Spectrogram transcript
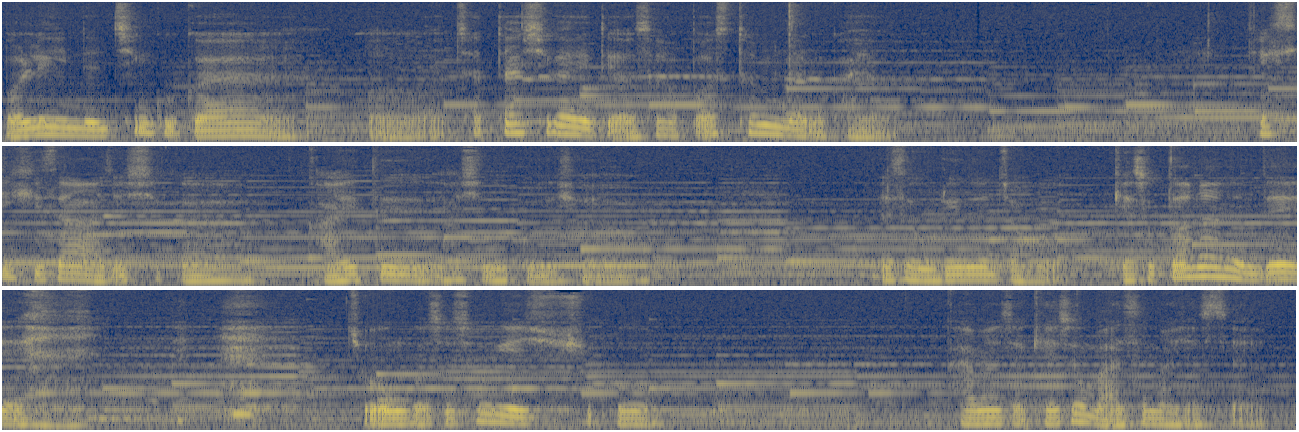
멀리 있는 친구가 어, 차탈 시간이 되어서 버스 터미널로 가요. 택시 기사 아저씨가 가이드 하시는 분이셔요. 그래서 우리는 저 계속 떠나는데 좋은 곳을 소개해 주시고 가면서 계속 말씀하셨어요.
